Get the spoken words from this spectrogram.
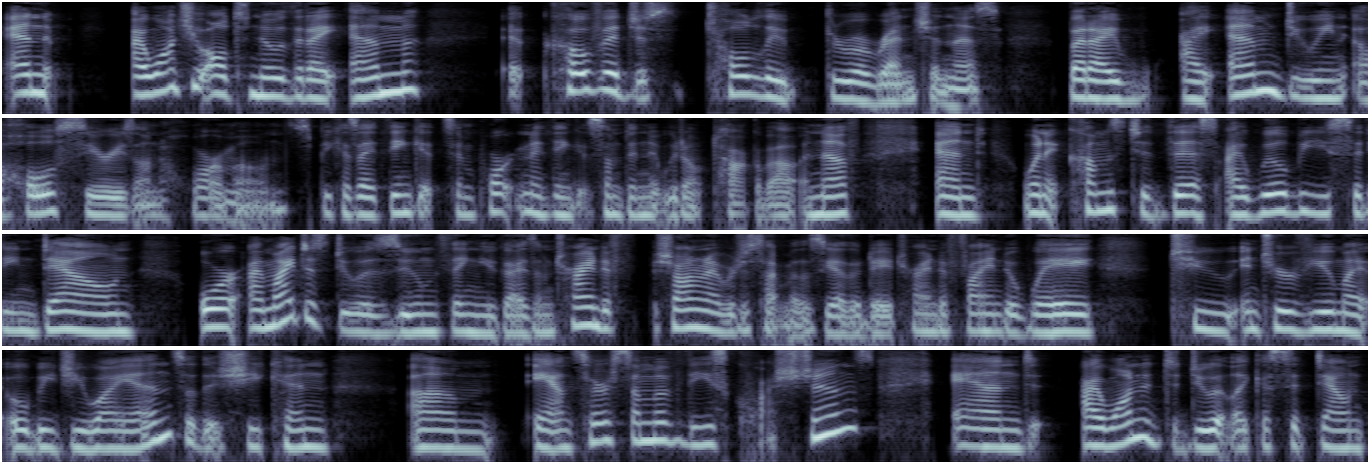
And I want you all to know that I am, uh, COVID just totally threw a wrench in this but I I am doing a whole series on hormones because I think it's important. I think it's something that we don't talk about enough. And when it comes to this, I will be sitting down or I might just do a Zoom thing, you guys. I'm trying to Sean and I were just talking about this the other day, trying to find a way to interview my OBGYN so that she can um, answer some of these questions. And I wanted to do it like a sit down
